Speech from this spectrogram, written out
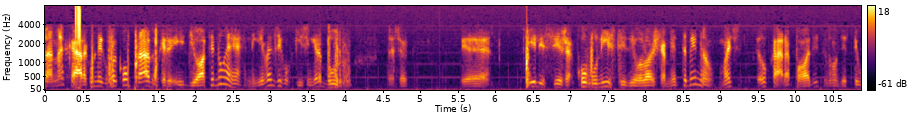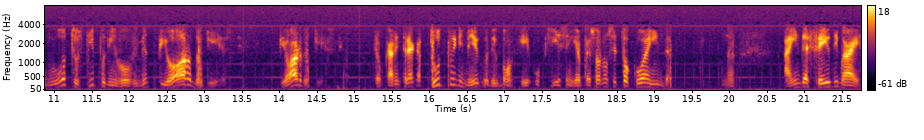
Tá na cara que o nego foi comprado, porque ele- idiota ele não é. Ninguém vai dizer que o Kissinger é burro. Tá certo? É, que ele seja comunista ideologicamente também não. Mas o cara pode, vamos dizer, ter um outro tipo de envolvimento pior do que este. Pior do que este. Então o cara entrega tudo pro inimigo. Eu digo, bom, e o Kissinger, o pessoal não se tocou ainda. né? Ainda é feio demais.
